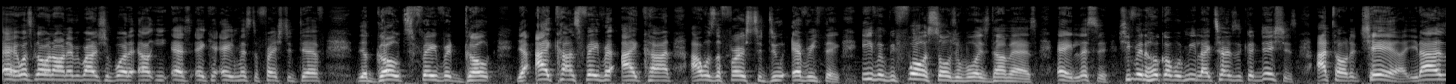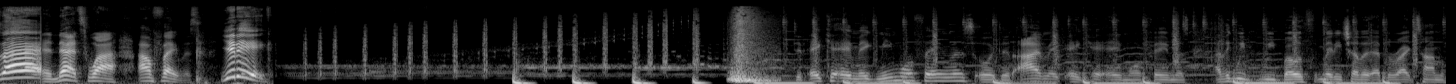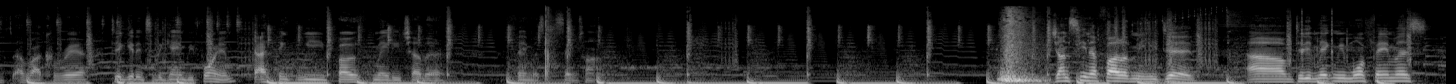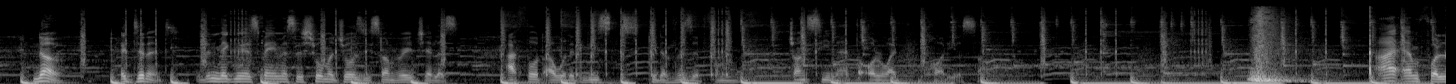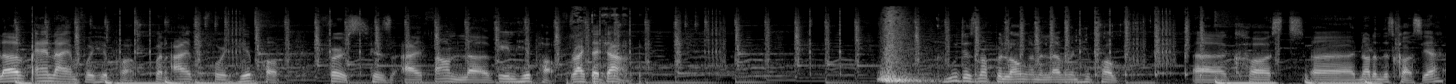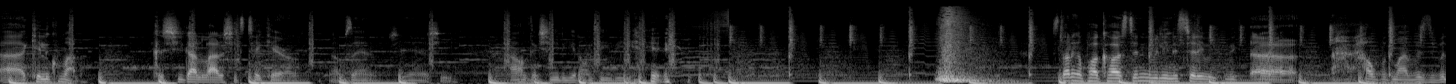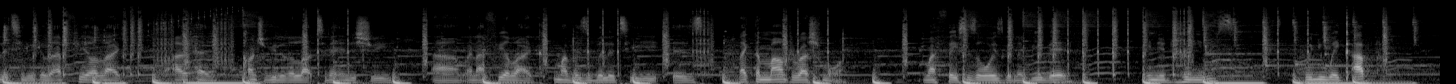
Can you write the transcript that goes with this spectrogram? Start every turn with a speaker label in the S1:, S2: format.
S1: Hey, what's going on, everybody? It's your boy, Da L.E.S, aka Mr. Fresh to Death, your GOAT's favorite GOAT, your icon's favorite icon. I was the first to do everything, even before Soulja Boy's dumbass. Hey, listen, she finna hook up with me like terms and conditions. I told her chill, you know what I'm saying? And that's why I'm famous. You dig? Did AKA make me more famous or did I make AKA more famous? I think we, we both met each other at the right time of, of our career. Did get into the game before him. I think we both made each other famous at the same time. John Cena followed me, he did. Um, did it make me more famous? No, it didn't. It didn't make me as famous as Sho Madjozi, so I'm very jealous. I thought I would at least get a visit from John Cena at the all white party or something. I am for love and I am for hip hop, but I'm for hip hop first because I found love in hip hop. Write that down. Who does not belong on the Love and Hip Hop uh, cast? Uh, not on this cast, yeah? Uh, Kelly Khumalo. Because she got a lot of shit to take care of. You know what I'm saying? She, yeah, she, I don't think she need to get on TV. starting a podcast didn't really necessarily uh, help with my visibility because I feel like I have contributed a lot to the industry um, and I feel like my visibility is like the Mount Rushmore. My face is always gonna be there in your dreams, when you wake up,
